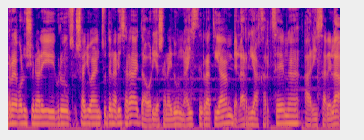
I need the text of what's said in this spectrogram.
Revolutionary Grooves saioa entzuten ari zara eta hori esan nahi du naiz irratian belarria jartzen ari zarela.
